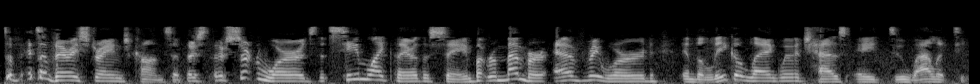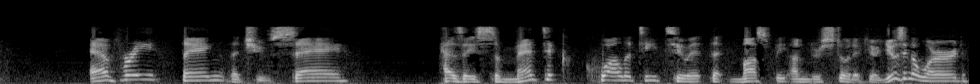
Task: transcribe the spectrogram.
It's a, it's a very strange concept. There's, there's certain words that seem like they're the same, but remember, every word in the legal language has a duality. Everything that you say has a semantic quality to it that must be understood. If you're using a word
